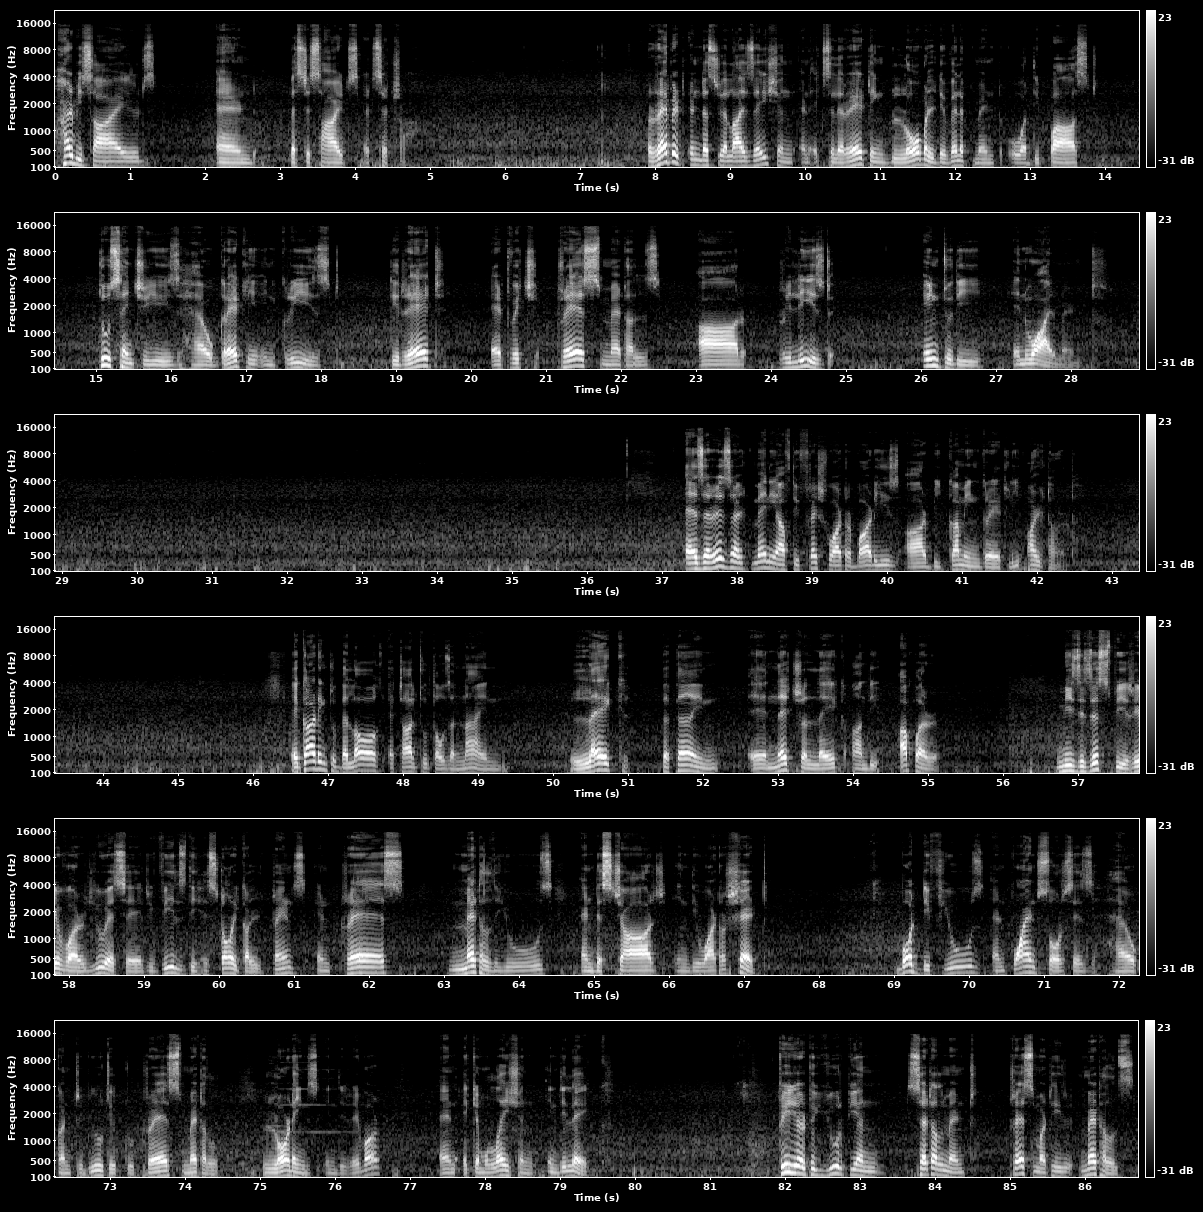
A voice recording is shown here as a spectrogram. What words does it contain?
herbicides and pesticides, etc. Rapid industrialization and accelerating global development over the past two centuries have greatly increased the rate at which trace metals are released into the environment. As a result, many of the freshwater bodies are becoming greatly altered. According to Balogh et al. 2009, Lake Pepin, a natural lake on the upper Mississippi River, USA, reveals the historical trends in trace metal use and discharge in the watershed. Both diffuse and point sources have contributed to trace metal loadings in the river and accumulation in the lake. Prior to European settlement, trace metals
